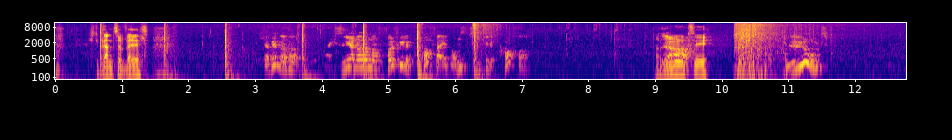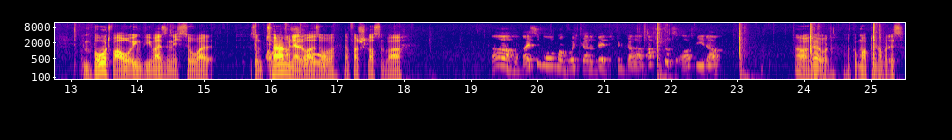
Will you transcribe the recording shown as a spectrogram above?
Die ganze Welt. Ich habe noch. Es sind ja noch, noch voll viele Koffer, ey. Warum sind so viele Koffer? Dann Ja. loot sie. Loot! Im Boot war auch irgendwie, weiß ich nicht, so, weil so ein Oh, Terminal so. oder so, da verschlossen war. Oh, weißt du, wo, wo ich gerade bin? Ich bin gerade am Absturzort wieder. Oh, sehr gut. Dann gucken wir, ob da noch was ist.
